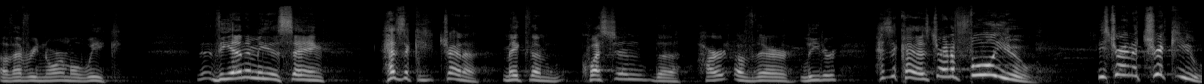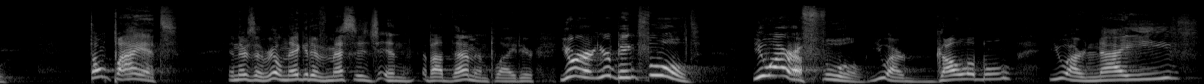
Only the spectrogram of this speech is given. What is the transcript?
of every normal week. The enemy is saying, Hezekiah, trying to make them question the heart of their leader. Hezekiah is trying to fool you, he's trying to trick you. Don't buy it. And there's a real negative message in, about them implied here. You're, you're being fooled. You are a fool. You are gullible. You are naive.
